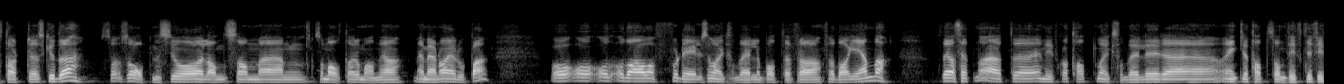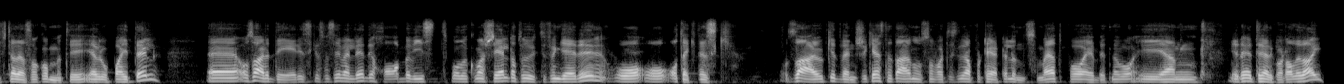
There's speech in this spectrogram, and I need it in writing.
startskuddet, så, så, åpnes jo land som, som Malta, Romania med mer nå i Europa. Og, og, og, da fordeles markedsandelene på åtte fra, fra dag én. Det jeg har sett nå er at Envifco har tatt markedsandeler uh, egentlig tatt sånn 50-50 av det som har kommet i Europa hittil. Uh, og så er det deriske som jeg sier veldig. De har bevist både kommersielt at produktet fungerer, og, og, og teknisk. Og så er jo ikke et venture case, Dette er noe som faktisk rapporterte lønnsomhet på EBIT-nivå i, i det tredje kvartal i dag.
